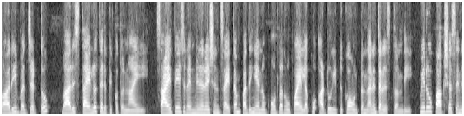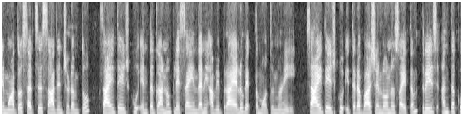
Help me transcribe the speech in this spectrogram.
భారీ బడ్జెట్తో భారీ స్థాయిలో తెరకెక్కుతున్నాయి. సాయితేజ్ రెమ్యునరేషన్ సైతం పదిహేను కోట్ల రూపాయలకు అటు ఇటుగా ఉంటుందని తెలుస్తుంది. విరూపాక్ష సినిమాతో సక్సెస్ సాధించడంతో సాయితేజ్కు ఎంతగానో ప్లస్ అయిందని అభిప్రాయాలు వ్యక్తమవుతున్నాయి. సాయితేజ్కు ఇతర భాషల్లోనూ సైతం క్రేజ్ అంతకు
